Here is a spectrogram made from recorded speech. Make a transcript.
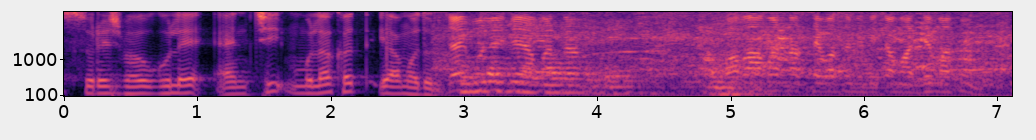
सुरेश भाऊ घुले यांची मुलाखत यामधून. जय जय अमरनाथ. बाबा अमरनाथ सेवा समितीच्या माध्यमातून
